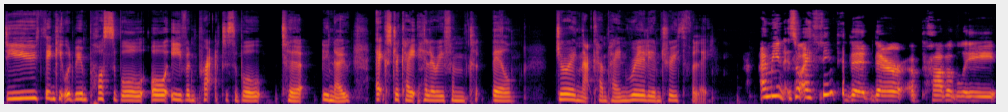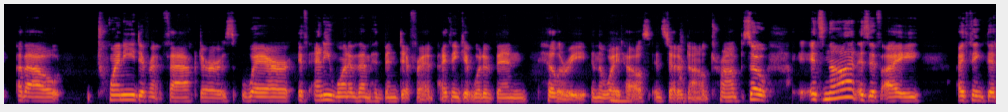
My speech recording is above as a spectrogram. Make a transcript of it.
do you think it would be impossible or even practicable to, you know, extricate Hillary from Bill during that campaign, really and truthfully? I mean, so I think that there are probably about 20 different factors where if any one of them had been different, I think it would have been Hillary in the White mm-hmm. House instead of Donald Trump. So it's not as if I I think that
